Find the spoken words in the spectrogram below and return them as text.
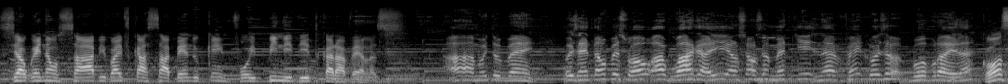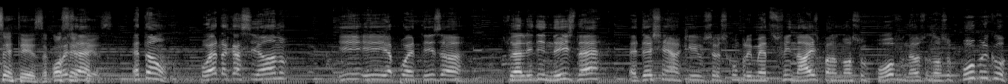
Se alguém não sabe, vai ficar sabendo quem foi Benedito Caravelas. Ah, muito bem. Pois é, então, pessoal, aguarde aí ansiosamente que né, vem coisa boa por aí, né? Com certeza, com pois é. certeza. É. Então, poeta Cassiano e, e a poetisa Sueli Diniz, né? É, deixem aqui os seus cumprimentos finais para o nosso povo, né, o nosso público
